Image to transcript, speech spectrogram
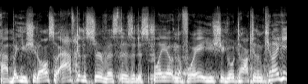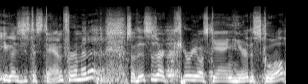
Uh, but you should also, after the service, there's a display out in the foyer. You should go talk to them. Can I get you guys just to stand for a minute? So this is our Kurios gang here, the school,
